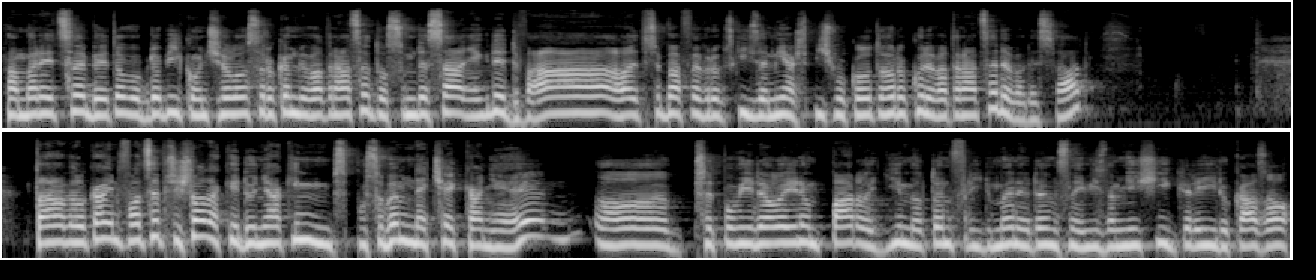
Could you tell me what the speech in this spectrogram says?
V Americe by to v období končilo s rokem 1980 někdy dva, ale třeba v evropských zemích až spíš okolo toho roku 1990 ta velká inflace přišla taky do nějakým způsobem nečekaně. Předpovídalo jenom pár lidí, Milton Friedman, jeden z nejvýznamnějších, který dokázal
